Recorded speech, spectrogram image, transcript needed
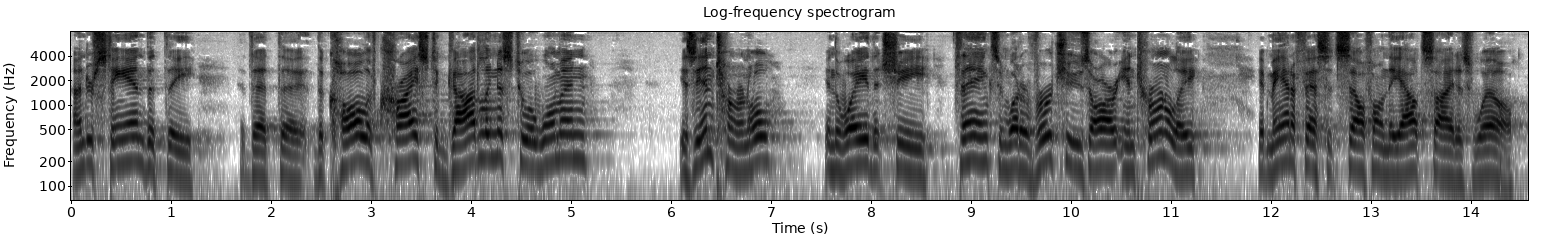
Understand that the that the, the call of Christ to godliness to a woman is internal in the way that she thinks and what her virtues are internally. It manifests itself on the outside as well.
